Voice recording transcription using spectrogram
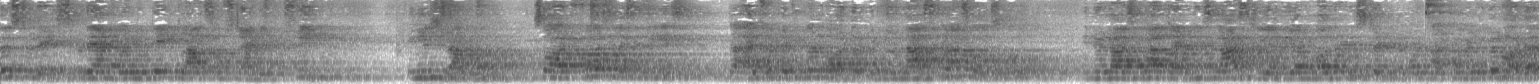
Hello students, today I am going to take class of standard 3 English grammar. So our first lesson is the alphabetical order. In your last class also, in your last class that means last year we have already studied about alphabetical order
